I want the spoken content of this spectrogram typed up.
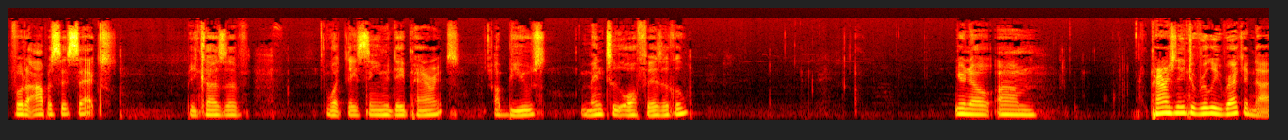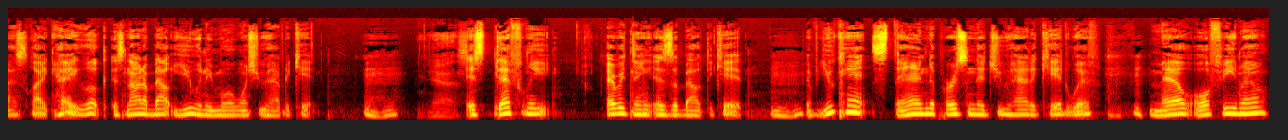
for the opposite sex because of what they seen with their parents, abuse, mental or physical. You know, um, parents need to really recognize, like, hey, look, it's not about you anymore once you have the kid. Yes. It's definitely everything is about the kid. Mm-hmm. If you can't stand the person that you had a kid with, male or female,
